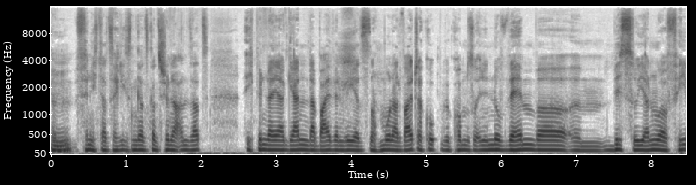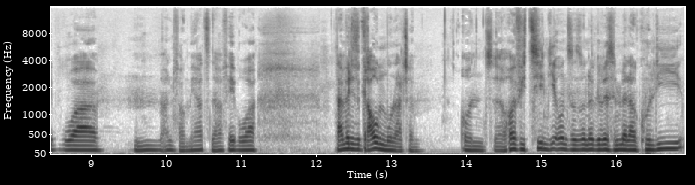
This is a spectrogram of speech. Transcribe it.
ähm, mhm. finde ich tatsächlich ist ein ganz, ganz schöner Ansatz. Ich bin da ja gerne dabei, wenn wir jetzt noch einen Monat weiter gucken. Wir kommen so in den November ähm, bis zu Januar, Februar, hm, Anfang März, na, Februar. Da haben wir diese grauen Monate. Und äh, häufig ziehen die uns in so eine gewisse Melancholie.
